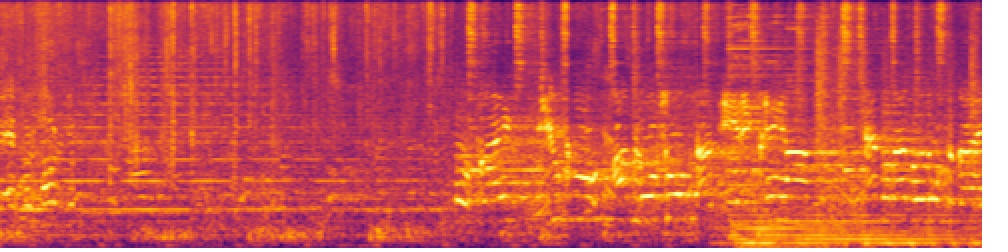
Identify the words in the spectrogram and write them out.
Even voor uit Eritrea. En dan hebben we nog bij.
